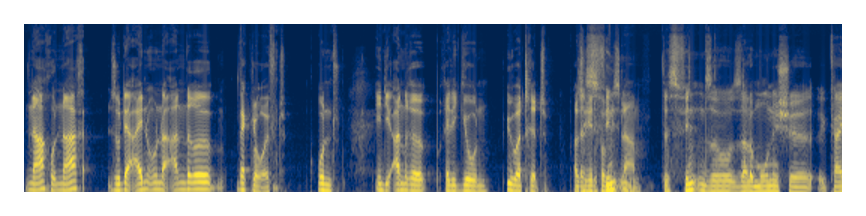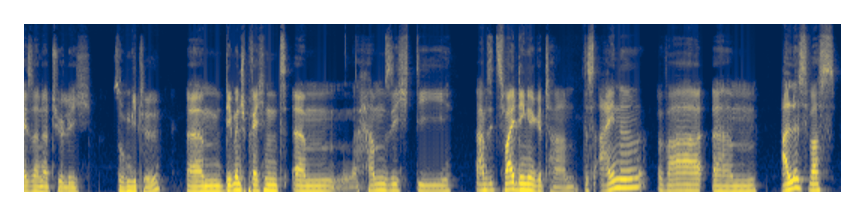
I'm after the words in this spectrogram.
nach und nach so der eine oder andere wegläuft und in die andere Religion übertritt. Also das ich rede vom Islam. Das finden so salomonische Kaiser natürlich so mittel. Ähm, dementsprechend ähm, haben sich die, haben sie zwei Dinge getan. Das eine war ähm, alles, was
